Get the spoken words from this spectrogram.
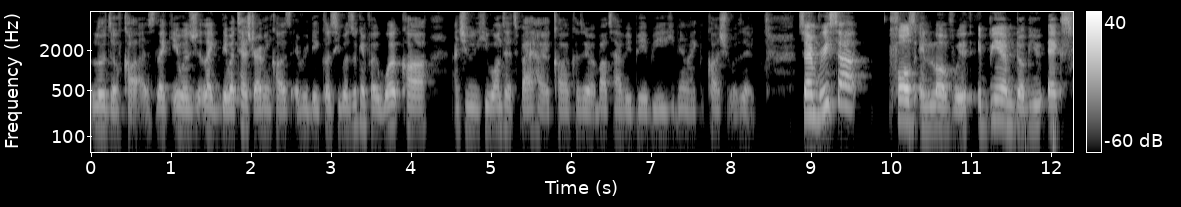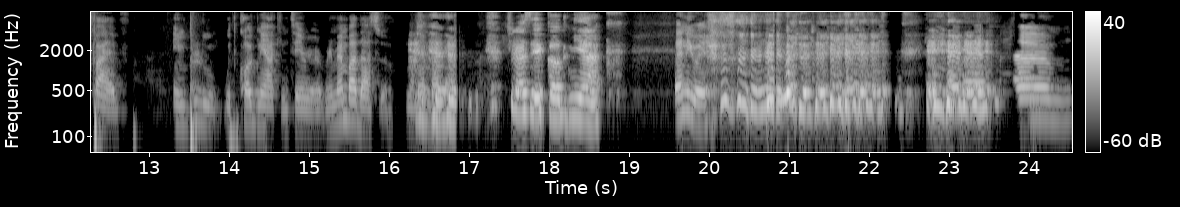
loads of cars like it was like they were test driving cars every day because he was looking for a work car and she he wanted to buy her a car because they were about to have a baby he didn't like the car she was in. So then Reesa falls in love with a BMW X5 in blue with cognac interior. Remember that so remember that. Should I say cognac? anyway. Um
